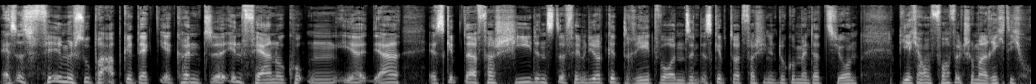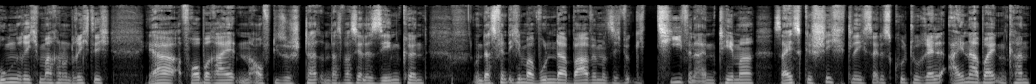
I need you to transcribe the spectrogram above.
Es ist filmisch super abgedeckt. Ihr könnt äh, Inferno gucken. Ihr, ja, es gibt da verschiedenste Filme, die dort gedreht worden sind. Es gibt dort verschiedene Dokumentationen, die euch auch im Vorfeld schon mal richtig hungrig machen und richtig, ja, vorbereiten auf diese Stadt und das, was ihr alles sehen könnt. Und das finde ich immer wunderbar, wenn man sich wirklich tief tief in ein Thema, sei es geschichtlich, sei es kulturell einarbeiten kann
